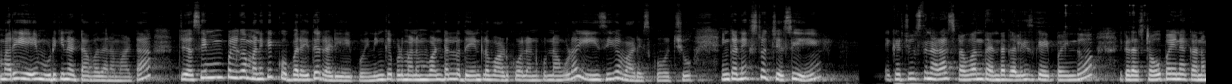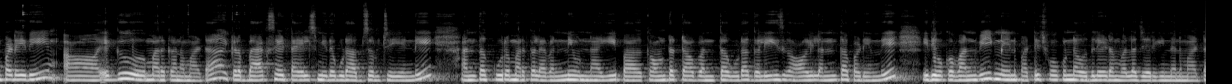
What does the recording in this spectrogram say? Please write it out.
మరి ఏం ఉడికినట్టు అవ్వదనమాట జ- సింపుల్గా మనకి కొబ్బరి అయితే రెడీ అయిపోయింది. ఇంకా ఇప్పుడు మనం వంటల్లో దేంట్లో వాడుకోవాలనుకున్నా కూడా ఈజీగా వాడేసుకోవచ్చు. ఇంకా నెక్స్ట్ వచ్చేసి ఇక్కడ చూస్తున్నారా? స్టవ్ అంతా ఎంత గలీజ్గా అయిపోయిందో. ఇక్కడ స్టవ్ పైన కనపడేది ఆ, ఎగ్ మరక అనమాట ఇక్కడ బ్యాక్ సైడ్ టైల్స్ మీద కూడా అబ్జర్వ్ చేయండి. అంతా కూర మరకలు అవన్నీ ఉన్నాయి. ప- కౌంటర్ టాప్ అంతా కూడా గలీజ్గా ఆయిల్ అంతా పడింది. ఇది ఒక వన్ వీక్ నేను పట్టించుకోకుండా వదిలేయడం వల్ల జరిగిందనమాట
